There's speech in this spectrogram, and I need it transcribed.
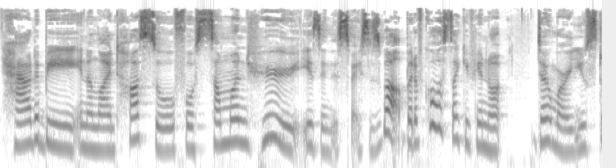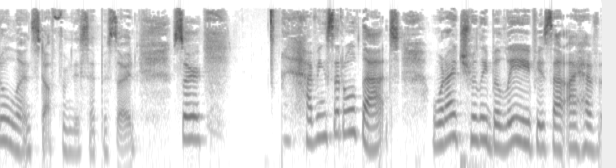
how to be in aligned hustle for someone who is in this space as well. But of course, like if you're not, don't worry, you'll still learn stuff from this episode. So, Having said all that, what I truly believe is that I have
